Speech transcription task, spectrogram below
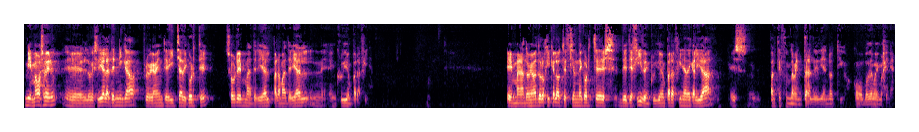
Bien, vamos a ver lo que sería la técnica previamente dicha de corte sobre material para material incluido en parafina. En anatomía patológica, la obtención de cortes de tejido, incluido en parafina de calidad, es parte fundamental del diagnóstico, como podemos imaginar.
